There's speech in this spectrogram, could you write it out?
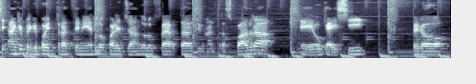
Sì, anche perché poi trattenerlo pareggiando l'offerta di un'altra squadra è ok, sì, però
